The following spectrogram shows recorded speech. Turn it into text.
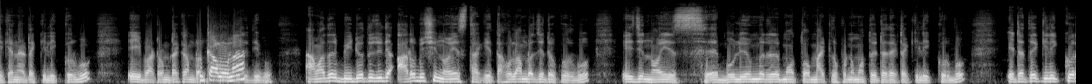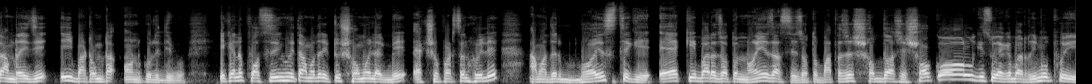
এখানে একটা ক্লিক করব। এই বাটনটাকে আমরা কালো না? দিব। আমাদের ভিডিওতে যদি আরও বেশি নয়েজ থাকে, তাহলে আমরা যেটা করব, এই যে নয়েজ ভলিউমের মতো মাইক্রোফোনের মতো এটাতে একটা ক্লিক করব। এটাতে ক্লিক করে আমরা এই যে, এই বাটনটা অন করে দিব। এখানে প্রসেসিং হইতে আমাদের একটু সময় লাগবে, একশো পার্সেন্ট হইলে আমাদের ভয়েস থেকে একেবারে যত নয়েজ আছে যত বাতাসের শব্দ আসে, সকল কিছু একেবারে রিমুভ হয়ে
